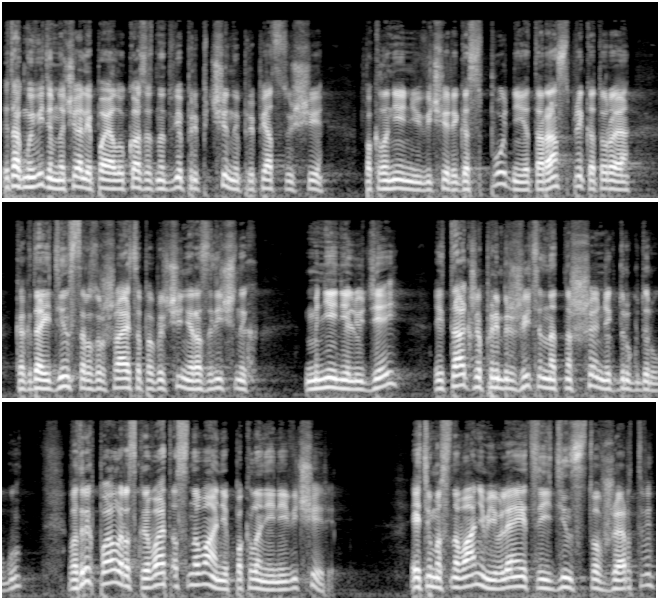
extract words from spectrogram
Итак, мы видим, вначале Павел указывает на две причины, препятствующие поклонению вечере Господней. Это распри, которая, когда единство разрушается по причине различных мнений людей, и также пренебрежительное отношение друг к другу. Во-вторых, Павел раскрывает основание поклонения вечере. Этим основанием является единство в жертве,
